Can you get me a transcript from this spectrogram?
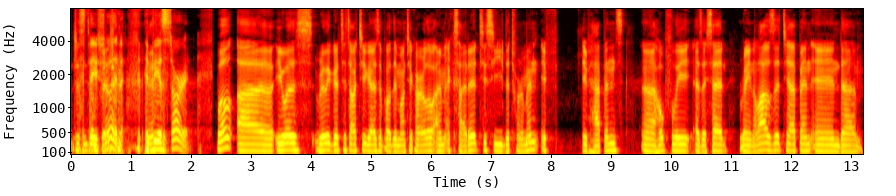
Just they it. should. It'd be a start. Well, uh, it was really good to talk to you guys about the Monte Carlo. I'm excited to see the tournament if if it happens. Uh, hopefully, as I said, rain allows it to happen, and um,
